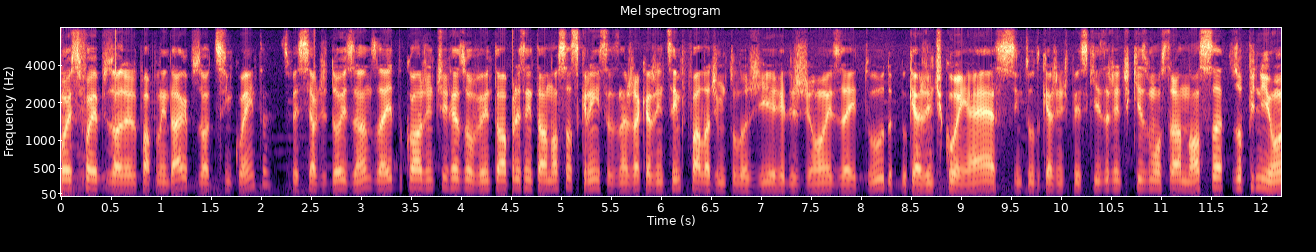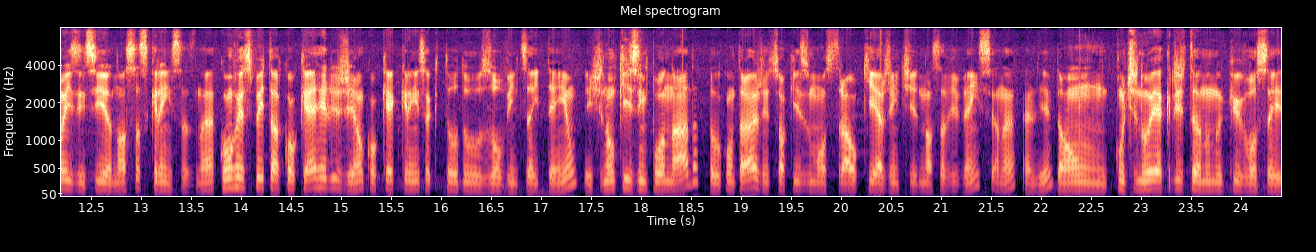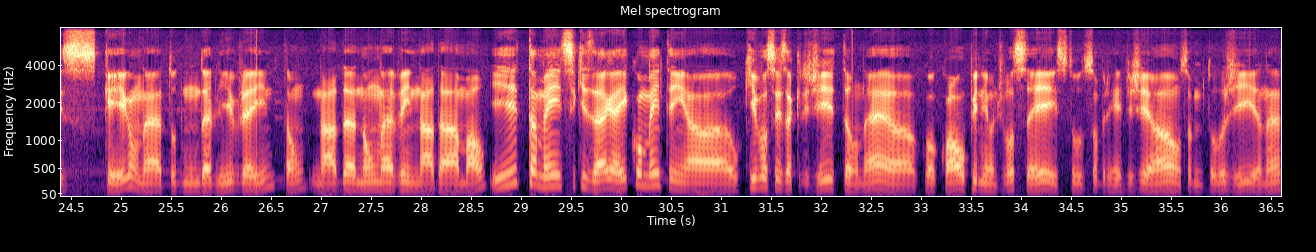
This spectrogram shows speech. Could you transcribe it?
Depois foi o episódio do Papo Lendário, episódio 50, especial de dois anos, aí do qual a gente resolveu então apresentar nossas crenças, né? Já que a gente sempre fala de mitologia, religiões aí tudo, do que a gente conhece, em tudo que a gente pesquisa, a gente quis mostrar nossas opiniões em si, nossas crenças, né? Com respeito a qualquer religião, qualquer crença que todos os ouvintes aí tenham. A gente não quis impor nada, pelo contrário, a gente só quis mostrar o que a gente, nossa vivência, né? Ali. Então, continue acreditando no que vocês queiram, né? Todo mundo é livre aí, então nada, não levem nada a mal. E também, se quiserem aí comentem uh, o que vocês acreditam, né? Uh, qual, a opinião de vocês, tudo sobre religião, sobre mitologia, né?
